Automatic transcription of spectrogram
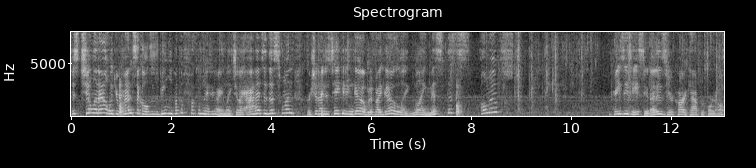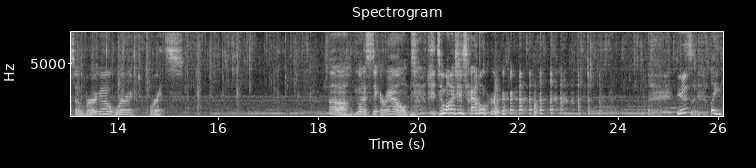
Just chilling out with your pentacles, just being like, what the fuck am I doing? Like, should I add it to this one? Or should I just take it and go? But if I go, like, will I miss this? Almost? Crazy Tasty. That is your card, Capricorn. Also, Virgo or Taurus. Oh, you want to stick around to watch a tower. You're just like,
